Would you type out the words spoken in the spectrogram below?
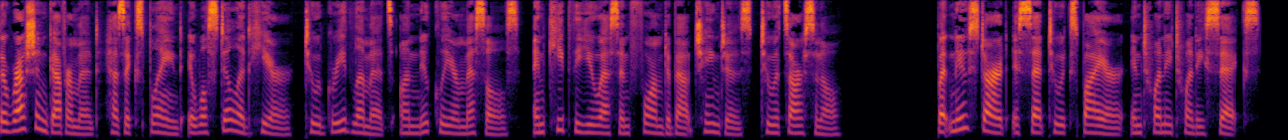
The Russian government has explained it will still adhere to agreed limits on nuclear missiles and keep the U.S. informed about changes to its arsenal. But New START is set to expire in 2026,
